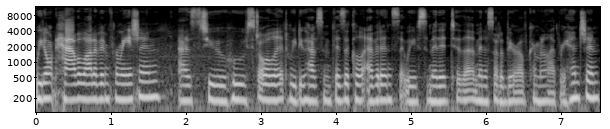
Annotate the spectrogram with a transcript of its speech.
We don't have a lot of information as to who stole it. We do have some physical evidence that we've submitted to the Minnesota Bureau of Criminal Apprehension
